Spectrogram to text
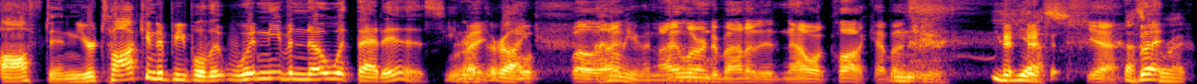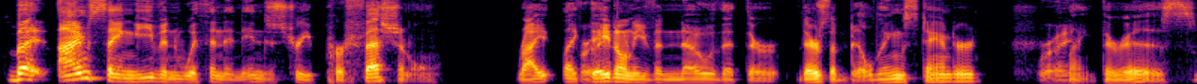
often you're talking to people that wouldn't even know what that is. You know, they're like, well, I don't even I learned about it at now o'clock. How about you? yes, Yeah. that's but, correct. But I'm saying even within an industry professional, right? Like they don't even know that there there's a building standard. right. Like there is.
